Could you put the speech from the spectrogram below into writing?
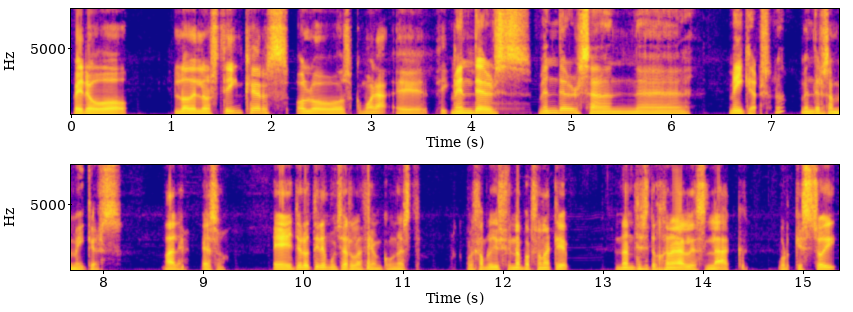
Pero lo de los thinkers o los. ¿Cómo era? Eh, vendors, vendors and eh, makers, ¿no? Vendors and makers. Vale, eso. Eh, yo no tiene mucha relación con esto. Por ejemplo, yo soy una persona que no necesito generar Slack porque soy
